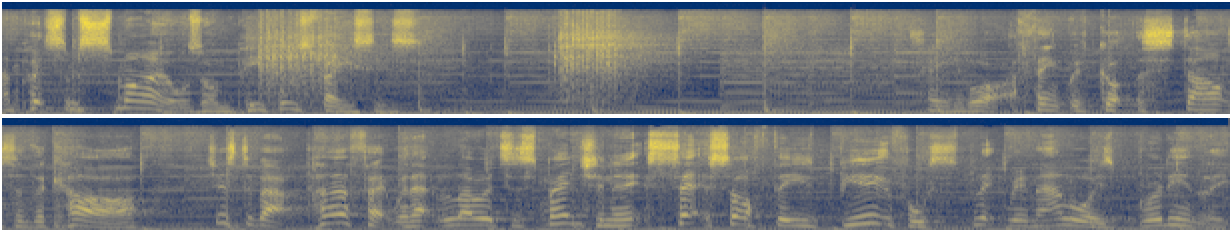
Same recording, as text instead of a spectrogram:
and put some smiles on people's faces. Tell you what, I think we've got the stance of the car just about perfect with that lowered suspension and it sets off these beautiful split rim alloys brilliantly.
